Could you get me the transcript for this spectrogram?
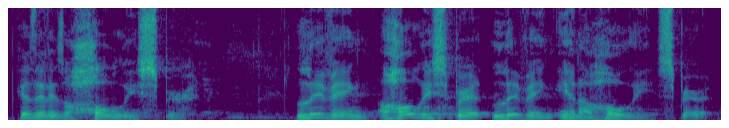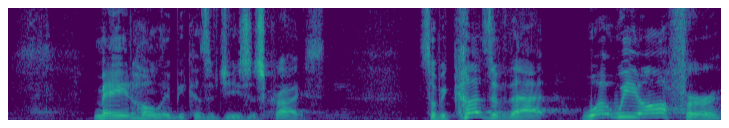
Because it is a Holy Spirit. Living, a Holy Spirit living in a Holy Spirit. Made holy because of Jesus Christ. So, because of that, what we offer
